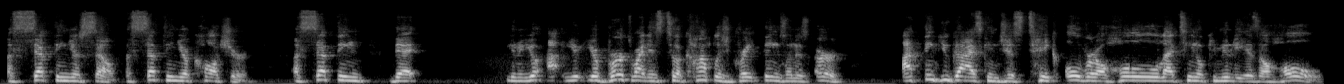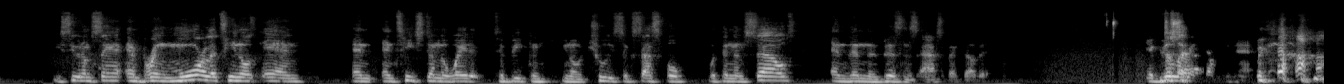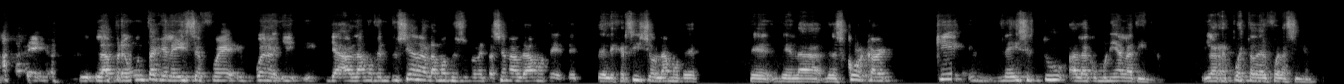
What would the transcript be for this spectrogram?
accepting yourself, accepting your culture, accepting that you know your uh, your, your birthright is to accomplish great things on this earth. I think you guys can just take over the whole Latino community as a whole. You see what I'm saying? And bring more Latinos in and and teach them the way to, to be you know truly successful within themselves and then the business aspect of it. Yeah, la pregunta que le hice fue, bueno, y, ya hablamos de nutrición, hablamos de suplementación, hablamos de, del ejercicio, hablamos de, de, la, del scorecard. ¿qué le dices tú a la comunidad latina? Y la respuesta de él fue la siguiente.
